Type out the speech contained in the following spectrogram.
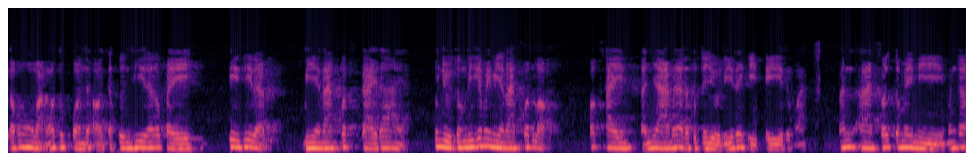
เราก็คงหวังว่าทุกคนจะออกจากพื้นที่แล้วก็ไปที่ที่แบบมีอนาคตไกลได้ คุณอยู่ตรงนี้ก็ไม่มีอนาคตหรอก เพราะใครสัญญาไม่ได้แต่คุณจะอยู่นี้ได้กี่ปีถูกไหมมันอนาคตก็ไม่มีมันก็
